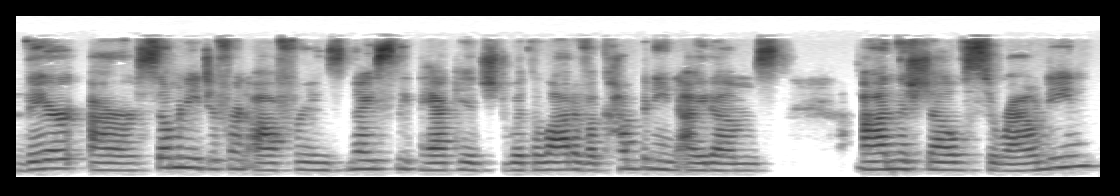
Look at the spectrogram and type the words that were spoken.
there are so many different offerings, nicely packaged with a lot of accompanying items on the shelves surrounding.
